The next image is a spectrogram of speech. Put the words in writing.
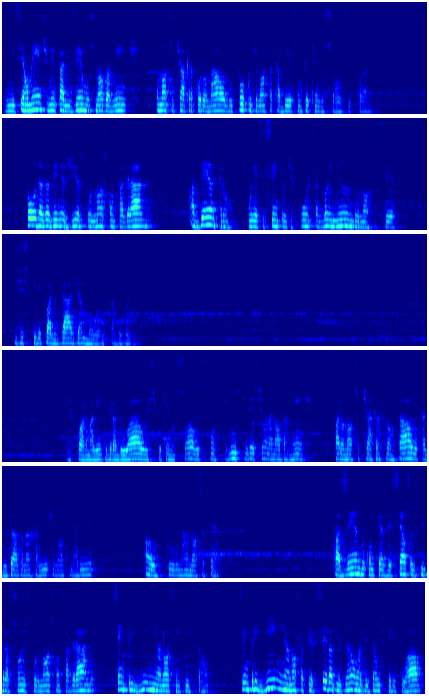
Inicialmente, mentalizemos novamente o nosso chakra coronal, no topo de nossa cabeça, um pequeno sol se forma. Todas as energias por nós consagradas adentram por esse centro de força banhando o nosso ser de espiritualidade, amor e sabedoria. Forma lenta e gradual, este pequeno sol, esse ponto de luz, direciona novamente para o nosso chakra frontal, localizado na raiz de nosso nariz, alto na nossa testa fazendo com que as excelsas vibrações por nós consagradas sempre guiem a nossa intuição, sempre guiem a nossa terceira visão, a visão espiritual,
